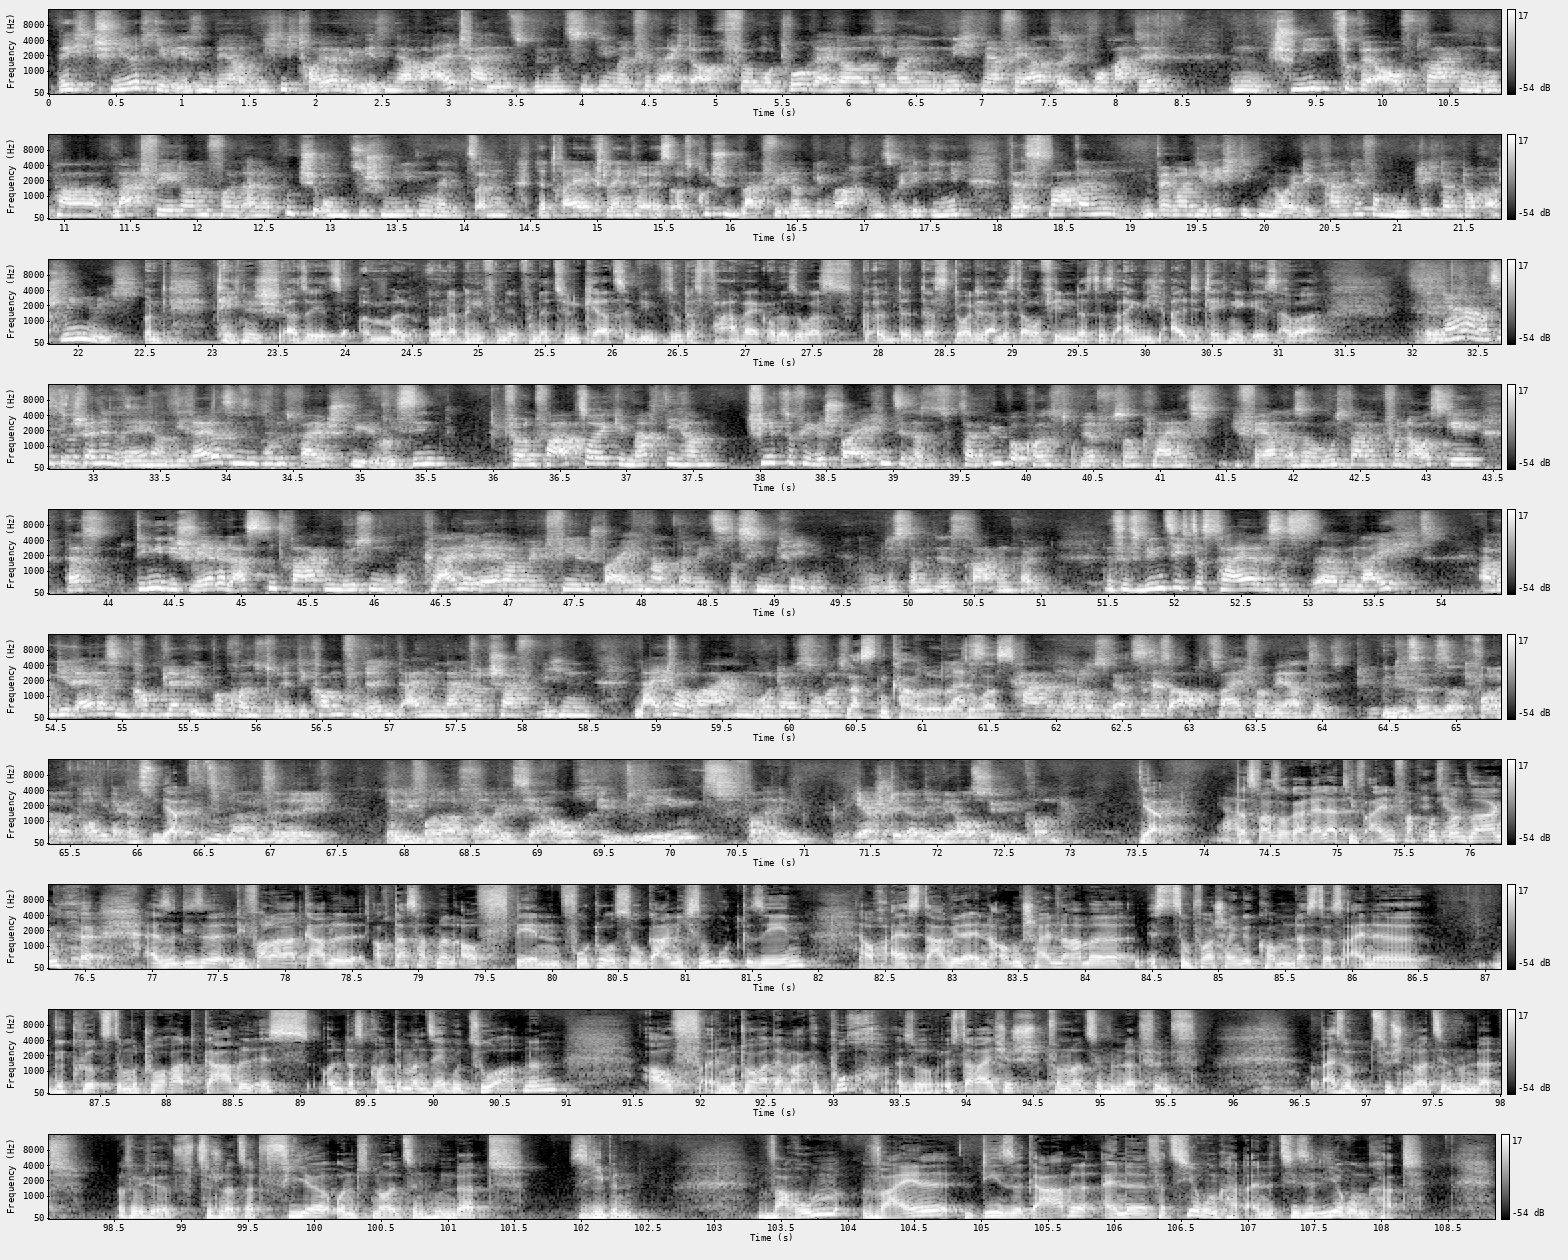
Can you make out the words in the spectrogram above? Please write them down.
recht schwierig gewesen wäre und richtig teuer gewesen wäre. Aber Altteile zu benutzen, die man vielleicht auch für Motorräder, die man nicht mehr fährt, irgendwo hatte, einen Schmied zu beauftragen, ein paar Blattfedern von einer Kutsche umzuschmieden. Da gibt's einen, der Dreieckslenker ist aus Kutschenblattfedern gemacht und solche Dinge. Das war dann, wenn man die richtigen Leute kannte, vermutlich dann doch erschwinglich. Und technisch, also jetzt mal unabhängig von der, von der Zündkerze, wie so das Fahrwerk oder sowas, das deutet alles darauf hin, dass das eigentlich alte Technik ist, aber äh ja, aber sieht so schön in den Rädern. Die Räder sind ein gutes Beispiel. Die sind für ein Fahrzeug gemacht, die haben viel zu viele Speichen, sind also sozusagen überkonstruiert für so ein kleines Gefährt. Also man muss davon ausgehen, dass Dinge, die schwere Lasten tragen müssen, kleine Räder mit vielen Speichen haben, damit sie das hinkriegen, damit, das, damit sie das tragen können. Das ist winzig, das Teil, das ist ähm, leicht aber die Räder sind komplett überkonstruiert. Die kommen von irgendeinem landwirtschaftlichen Leiterwagen oder sowas. Lastenkarren oder Lastenkarren sowas. Lastenkarren oder sowas ja. sind also auch zweitverwertet. Interessant ist auch die Vorderradgabel. Da kannst du ja. was dazu sagen, mhm. Frederik. Denn die Vorderradgabel ist ja auch entlehnt von einem Hersteller, den wir herausfinden konnten. Ja. Ja. Das war sogar relativ einfach, muss ja. man sagen. Also diese, die Vorderradgabel, auch das hat man auf den Fotos so gar nicht so gut gesehen. Auch erst da wieder in Augenscheinnahme ist zum Vorschein gekommen, dass das eine gekürzte Motorradgabel ist und das konnte man sehr gut zuordnen auf ein Motorrad der Marke Puch, also österreichisch von 1905. Also zwischen 1900, was habe ich gesagt, zwischen 1904 und 1907. Warum? Weil diese Gabel eine Verzierung hat, eine Ziselierung hat.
